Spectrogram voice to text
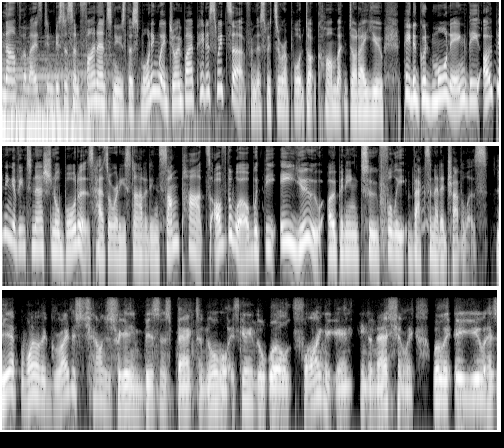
Now, for the latest in business and finance news this morning, we're joined by Peter Switzer from the switzerreport.com.au. Peter, good morning. The opening of international borders has already started in some parts of the world, with the EU opening to fully vaccinated travellers. Yeah, but one of the greatest challenges for getting business back to normal is getting the world flying again internationally. Well, the EU has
